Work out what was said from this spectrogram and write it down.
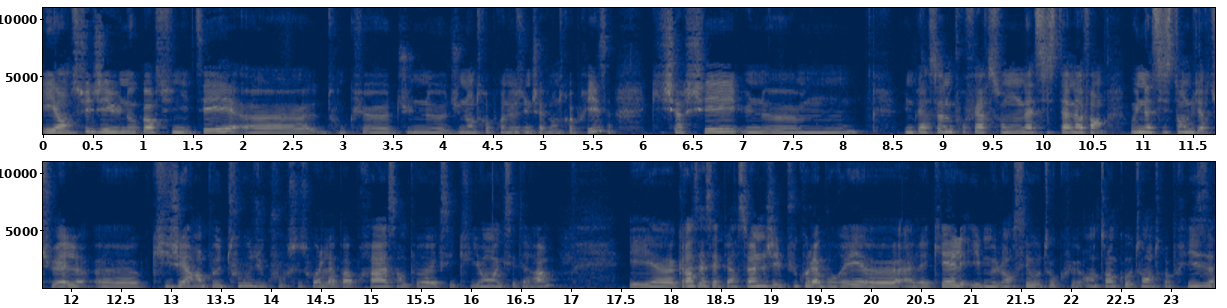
Et ensuite, j'ai eu une opportunité euh, donc euh, d'une entrepreneuse, d'une chef d'entreprise, qui cherchait une euh, une personne pour faire son assistante, enfin ou une assistante virtuelle qui gère un peu tout, du coup, que ce soit de la paperasse, un peu avec ses clients, etc. Et grâce à cette personne, j'ai pu collaborer avec elle et me lancer auto en tant qu'auto-entreprise.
